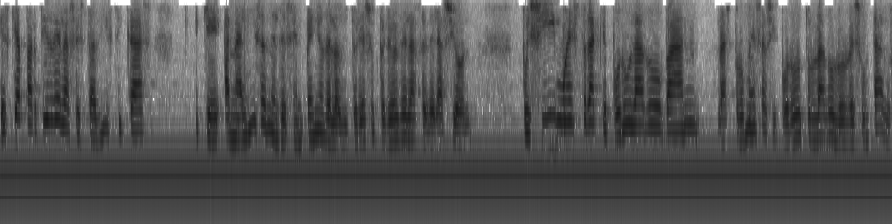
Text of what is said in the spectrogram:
es que a partir de las estadísticas que analizan el desempeño de la Auditoría Superior de la Federación, pues sí muestra que por un lado van las promesas y por otro lado los resultados.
